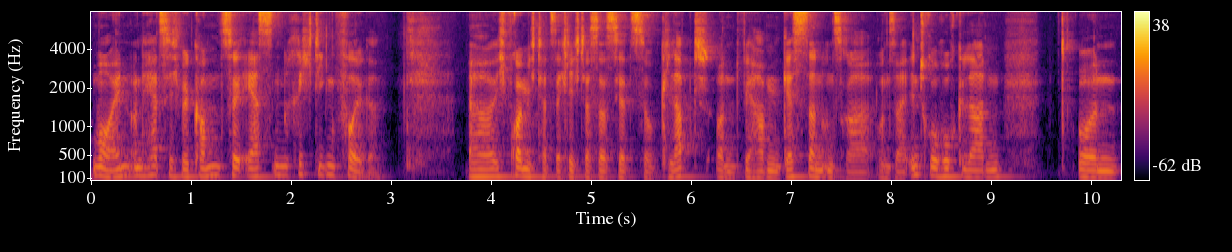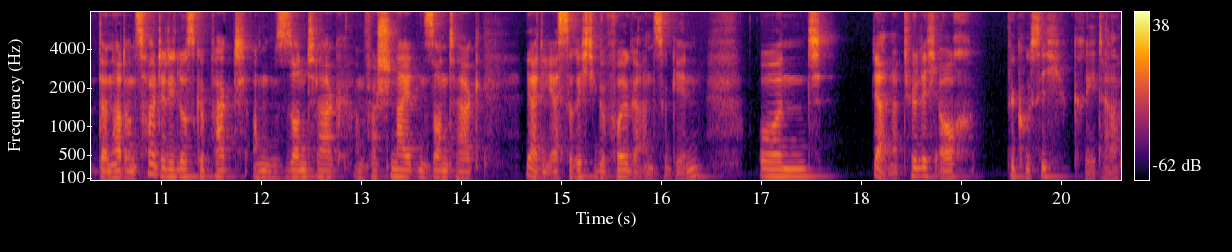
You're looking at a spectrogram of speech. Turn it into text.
moin und herzlich willkommen zur ersten richtigen Folge. Äh, ich freue mich tatsächlich, dass das jetzt so klappt und wir haben gestern unsere, unser Intro hochgeladen und dann hat uns heute die Lust gepackt, am Sonntag, am verschneiten Sonntag, ja, die erste richtige Folge anzugehen. Und ja, natürlich auch begrüße ich Greta.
